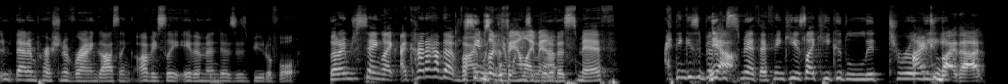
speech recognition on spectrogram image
th- that impression of Ryan Gosling. Obviously, Ava Mendes is beautiful, but I'm just saying, like, I kind of have that vibe. seems like a him where he's family bit man. of a Smith. I think he's a bit Yeah. of a Smith. I think he's like he could literally i can buy that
